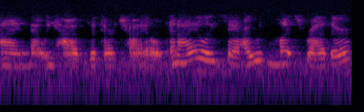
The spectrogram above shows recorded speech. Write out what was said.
time that we have with our child. And I always say I would much rather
